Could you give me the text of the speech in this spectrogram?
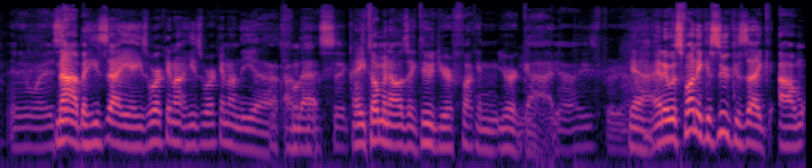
Anyways, Nah, but he's uh, yeah he's working on he's working on the uh, on that. sick. And he told me, and I was like, dude, you're fucking you're a god. Yeah, he's pretty. Yeah, and it was funny because too, because like um,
